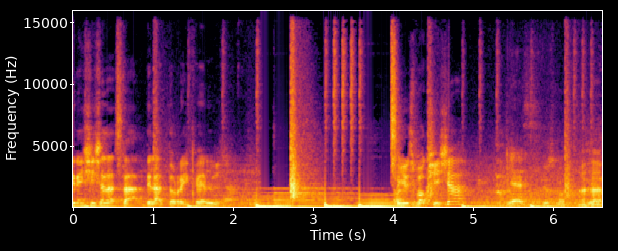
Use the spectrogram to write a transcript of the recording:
Tienen shishas hasta de la Torre Eiffel. You smoke shisha? Yes. Ajá.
